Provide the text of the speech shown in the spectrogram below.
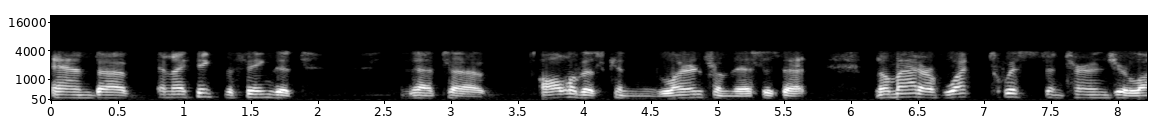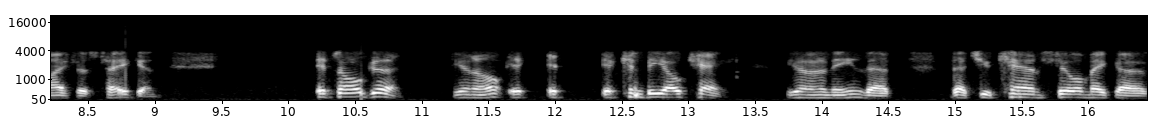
and uh, and I think the thing that that uh, all of us can learn from this is that no matter what twists and turns your life has taken, it's all good. You know, it it it can be okay. You know what I mean? That that you can still make a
